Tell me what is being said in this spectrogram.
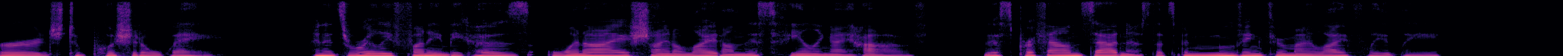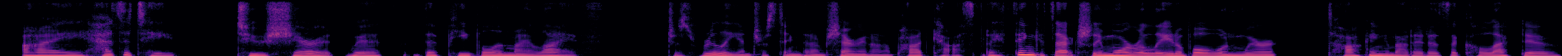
urge to push it away. And it's really funny because when I shine a light on this feeling I have, this profound sadness that's been moving through my life lately, I hesitate to share it with the people in my life, which is really interesting that I'm sharing it on a podcast. But I think it's actually more relatable when we're talking about it as a collective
